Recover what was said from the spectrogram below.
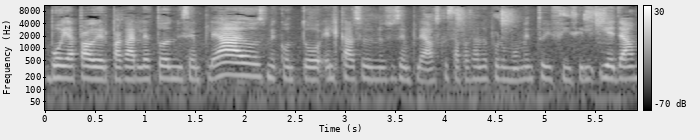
voy a poder pagarle a todos mis empleados. Me contó el caso de uno de sus empleados que está pasando por un momento difícil y ella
